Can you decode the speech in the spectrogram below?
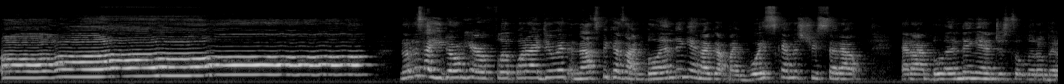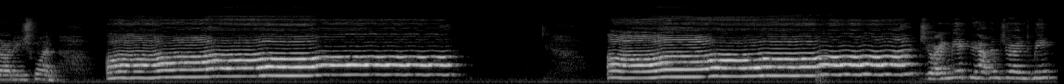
ah. Notice how you don't hear a flip when I do it, and that's because I'm blending in. I've got my voice chemistry set out, and I'm blending in just a little bit on each one. Ah. Ah. Join me if you haven't joined me.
